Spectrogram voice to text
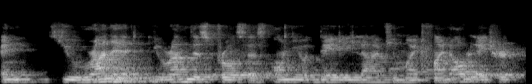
and you run it, you run this process on your daily life, you might find out later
